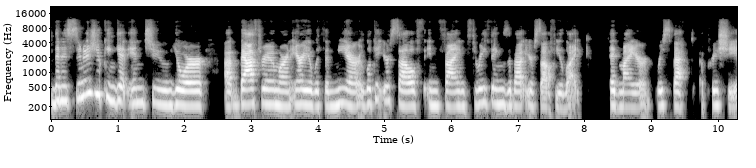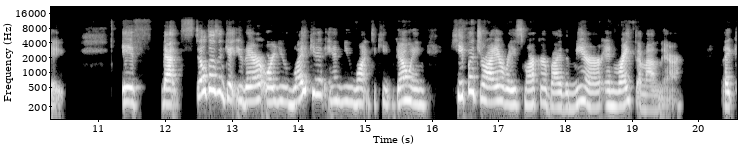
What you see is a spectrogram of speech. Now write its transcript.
then as soon as you can get into your uh, bathroom or an area with a mirror, look at yourself and find three things about yourself you like, admire, respect, appreciate. If that still doesn't get you there, or you like it and you want to keep going, keep a dry erase marker by the mirror and write them on there. Like,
